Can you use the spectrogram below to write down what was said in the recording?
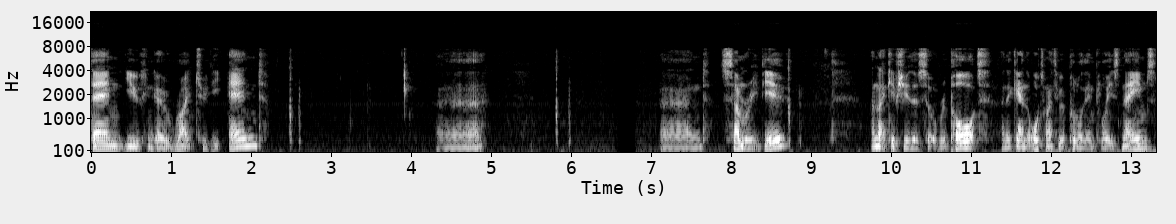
Then you can go right to the end. Uh, and summary view. And that gives you the sort of report. And again automatically will pull all the employees names.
